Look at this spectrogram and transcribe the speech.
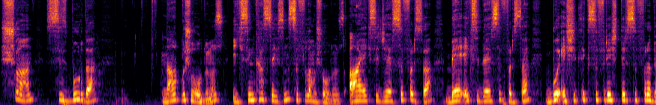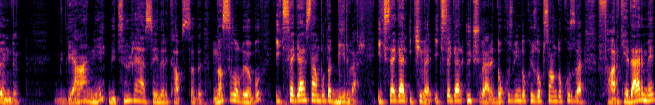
Şu an siz burada ne yapmış oldunuz? X'in katsayısını sıfırlamış oldunuz. A eksi C sıfırsa B eksi D sıfırsa bu eşitlik sıfır eşittir sıfıra döndü. Yani bütün reel sayıları kapsadı. Nasıl oluyor bu? X'e gel sen burada 1 ver. X'e gel 2 ver. X'e gel 3 ver. 9999 ver. Fark eder mi?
